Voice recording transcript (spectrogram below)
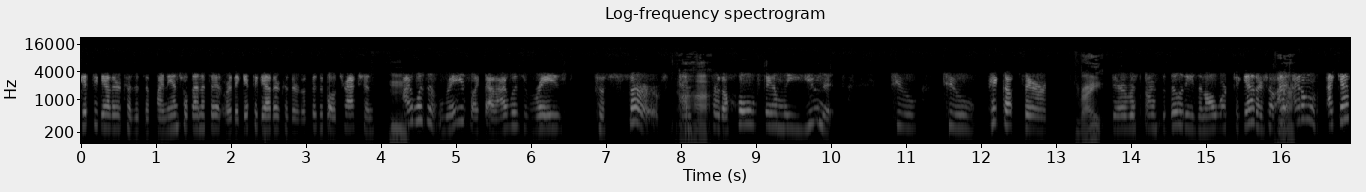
get together because it's a financial benefit, or they get together because there's a physical attraction. Hmm. I wasn't raised like that. I was raised to serve and Uh-huh. for the whole family unit to to pick up their Right. their responsibilities and all work together. So Yeah. I, I don't. I guess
